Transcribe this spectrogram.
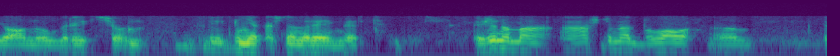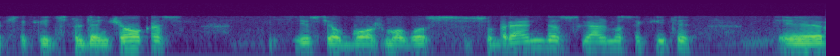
Jonu Gricium. Niekas nenorėjo mirti. Žinoma, aš tuomet buvau, kaip sakyti, studentiokas, jis jau buvo žmogus subrendęs, galima sakyti. Ir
